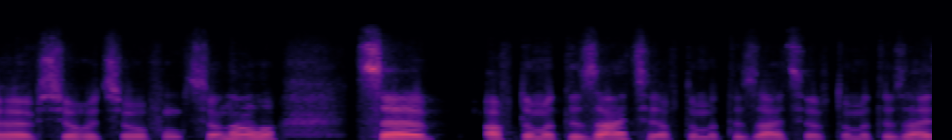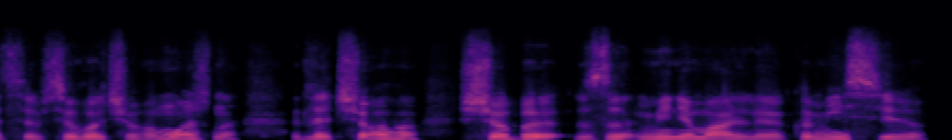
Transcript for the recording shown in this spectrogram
е, всього цього функціоналу це автоматизація, автоматизація, автоматизація всього, чого можна. Для чого? Щоб з мінімальною комісією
